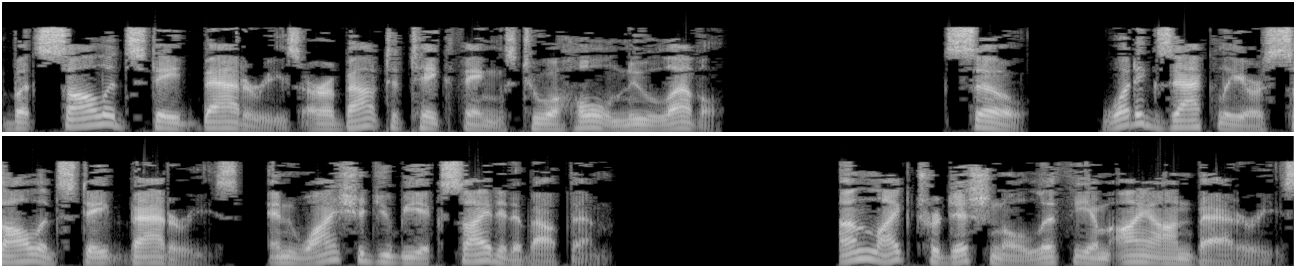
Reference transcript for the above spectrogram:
But solid state batteries are about to take things to a whole new level. So, what exactly are solid state batteries, and why should you be excited about them? Unlike traditional lithium ion batteries,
